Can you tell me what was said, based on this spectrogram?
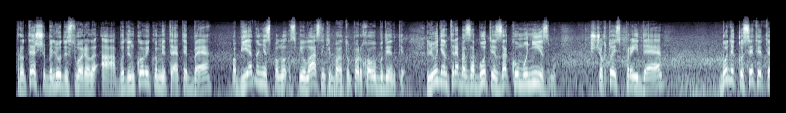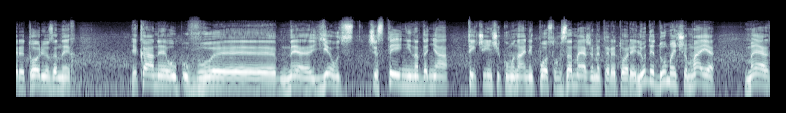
про те, щоб люди створювали а будинкові комітети, б об'єднані спів- співвласників багатоповерхових будинків. Людям треба забути за комунізм, що хтось прийде, буде косити територію за них, яка не, в, не є у частині надання тих чи інших комунальних послуг за межами території. Люди думають, що має мер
